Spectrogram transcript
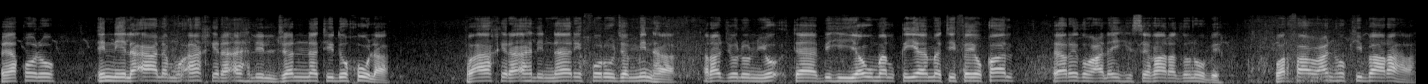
فيقول إني لأعلم آخر أهل الجنة دخولا وآخر أهل النار خروجا منها. رجل يؤتى به يوم القيامة فيقال اعرضوا عليه صغار ذنوبه وارفعوا عنه كبارها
